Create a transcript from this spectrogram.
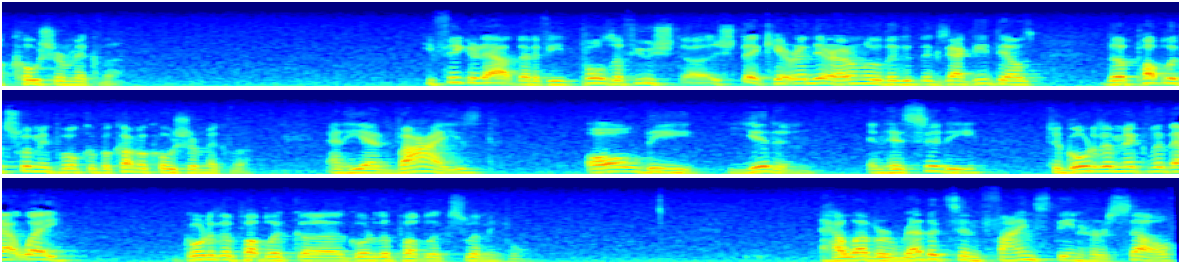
a kosher mikveh. He figured out that if he pulls a few uh, shtick here and there, I don't know the, the exact details, the public swimming pool could become a kosher mikveh. And he advised all the yidden in his city to go to the mikveh that way, go to the public, uh, go to the public swimming pool. However, Rebbetzin Feinstein herself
